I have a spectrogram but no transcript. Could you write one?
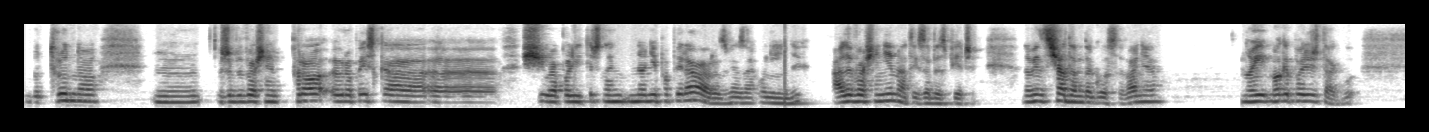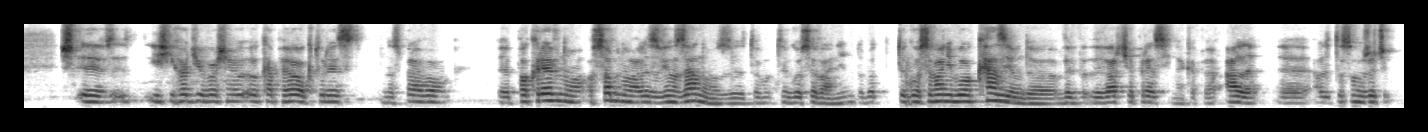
bo trudno Mm, żeby właśnie proeuropejska e, siła polityczna no nie popierała rozwiązań unijnych, ale właśnie nie ma tych zabezpieczeń. No więc siadam do głosowania. No i mogę powiedzieć tak, bo, e, jeśli chodzi właśnie o KPO, które jest no, sprawą e, pokrewną, osobną, ale związaną z to, tym głosowaniem, no bo to głosowanie było okazją do wywarcia presji na KPO, ale, ale to są rzeczy Y, y,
